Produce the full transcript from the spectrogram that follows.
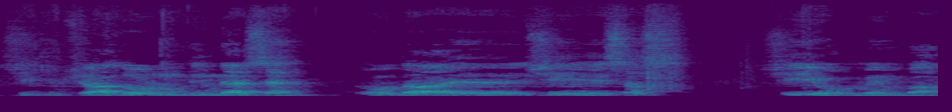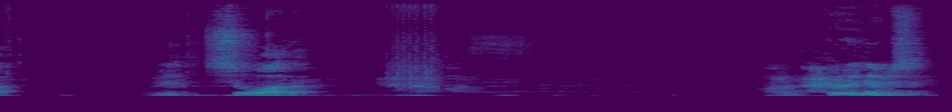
Şekip Şadoğlu'nu dinlersen o da e, şey esas şeyi o menba. Üreticisi o adam. Köyde misin?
